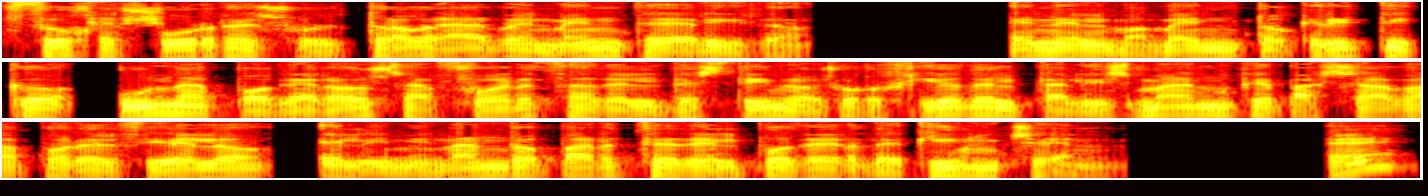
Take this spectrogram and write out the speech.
Zugeshu resultó gravemente herido. En el momento crítico, una poderosa fuerza del destino surgió del talismán que pasaba por el cielo, eliminando parte del poder de Kim Chen. ¿Eh?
